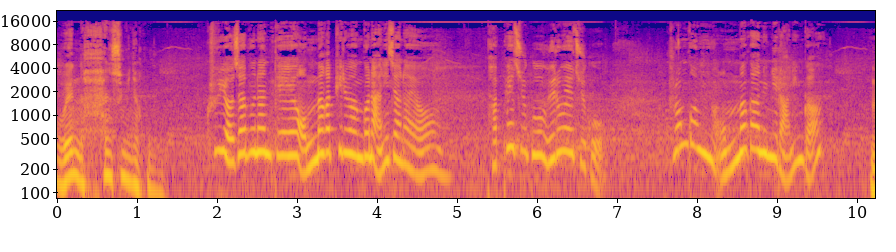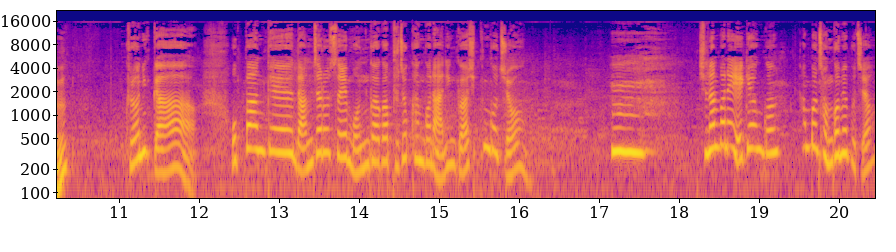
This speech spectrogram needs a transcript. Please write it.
웬 한숨이냐고. 그 여자분한테 엄마가 필요한 건 아니잖아요. 밥 해주고 위로해주고 그런 건 엄마가 하는 일 아닌가? 응? 그러니까 오빠한테 남자로서의 뭔가가 부족한 건 아닌가 싶은 거죠. 음, 지난번에 얘기한 건 한번 점검해 보죠.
